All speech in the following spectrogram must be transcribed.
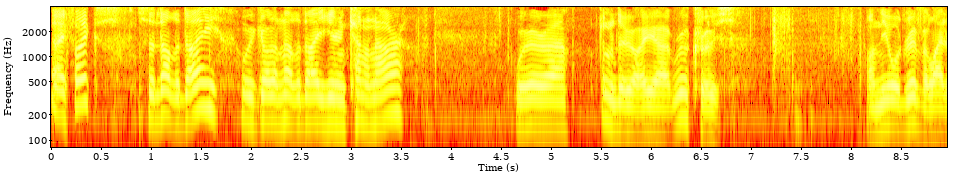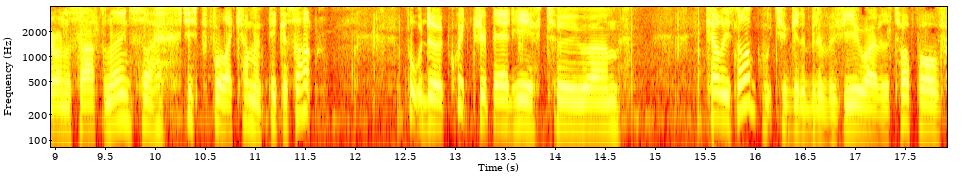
Hey folks, it's another day. We've got another day here in Kununurra. We're uh, going to do a uh, river cruise on the Ord River later on this afternoon. So just before they come and pick us up, thought we'd do a quick trip out here to um, Kelly's Knob, which will get a bit of a view over the top of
